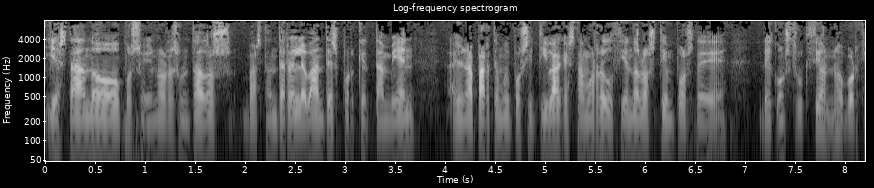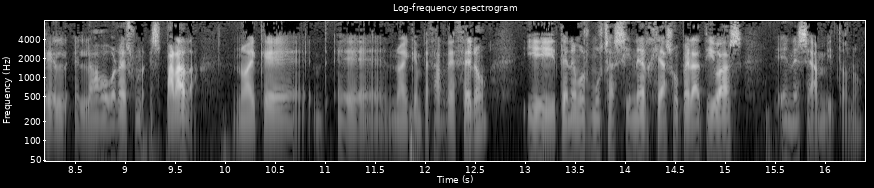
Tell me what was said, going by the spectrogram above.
está dando pues, unos resultados bastante relevantes porque también hay una parte muy positiva que estamos reduciendo los tiempos de, construcción, ¿no? Porque la obra es, es parada, no hay que eh, no hay que empezar de cero y tenemos muchas sinergias operativas en ese ámbito, ¿no?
